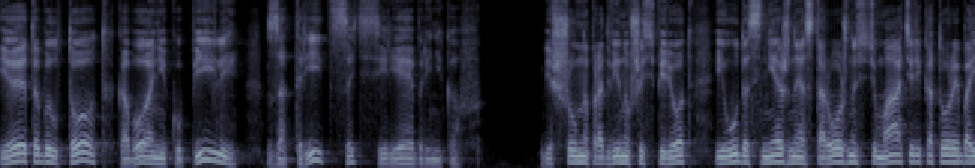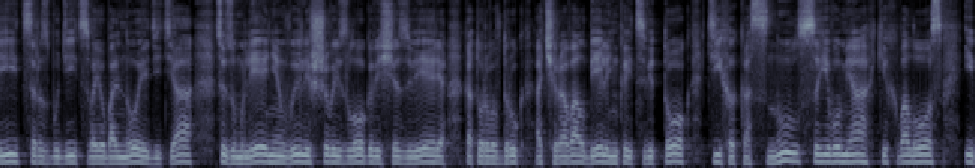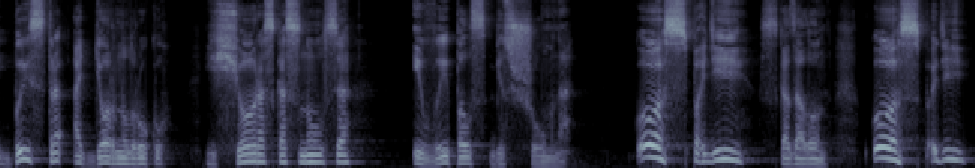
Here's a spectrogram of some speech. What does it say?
И это был тот, кого они купили за тридцать серебряников. Бесшумно продвинувшись вперед, Иуда с нежной осторожностью матери, которая боится разбудить свое больное дитя, с изумлением вылезшего из логовища зверя, которого вдруг очаровал беленький цветок, тихо коснулся его мягких волос и быстро отдернул руку. Еще раз коснулся и выполз бесшумно. «Господи!» — сказал он — Господи!»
